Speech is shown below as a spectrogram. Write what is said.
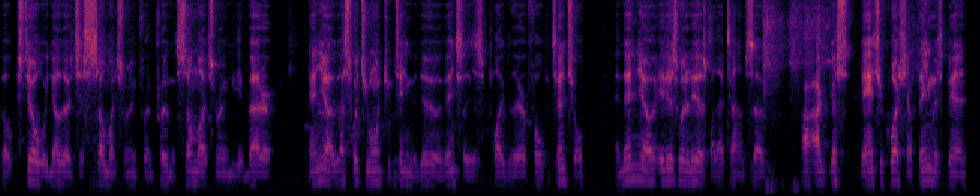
but still we know there's just so much room for improvement, so much room to get better, and you know that's what you want your team to do eventually is play to their full potential, and then you know it is what it is by that time. So I, I guess to answer your question, our theme has been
